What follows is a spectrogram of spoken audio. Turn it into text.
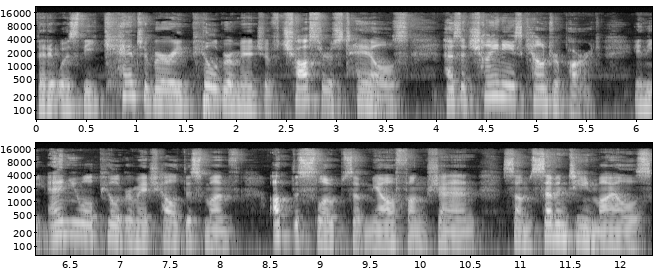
that it was the Canterbury pilgrimage of Chaucer's tales has a Chinese counterpart in the annual pilgrimage held this month up the slopes of Miaofengshan, some 17 miles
